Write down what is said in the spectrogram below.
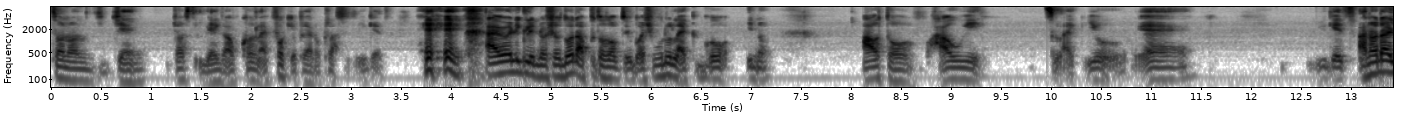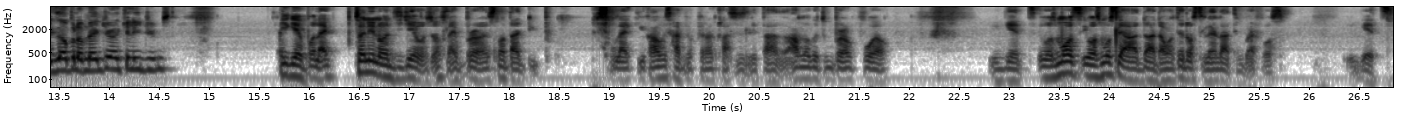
turn on the gen just illegal because like fuck your piano classes, you get. Ironically, no, she was the one that put us up to it, but she wouldn't like go, you know, out of her way to like you, yeah. You get another example of Nigerian killing dreams. You get, but like turning on DJ was just like, bro, it's not that deep. Like you can always have your piano classes later. I'm not going to burn well. You get it was most it was mostly our dad that wanted us to learn that thing by force. You get.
